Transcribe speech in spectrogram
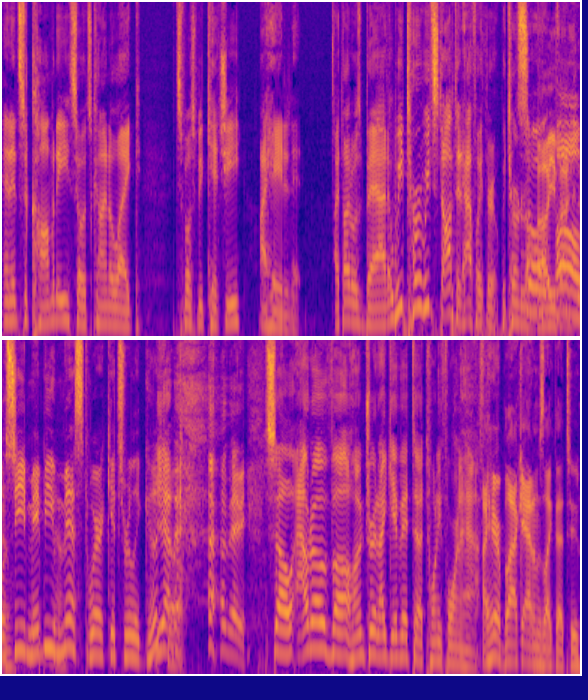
and it's a comedy. So it's kind of like it's supposed to be kitschy. I hated it. I thought it was bad. We turned. We stopped it halfway through. We turned it So, off. Oh, oh, you've actually- see, maybe you missed where it gets really good. Yeah, though. maybe. So out of uh, 100, I give it uh, 24 and a half. I hear Black Adam's like that too.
